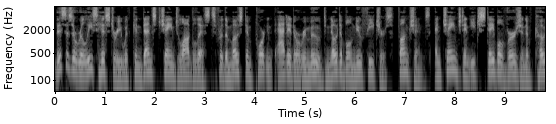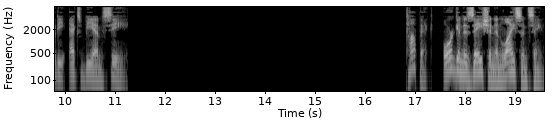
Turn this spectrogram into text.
This is a release history with condensed change log lists for the most important added or removed notable new features, functions, and changed in each stable version of Kodi XBMC. Topic: Organization and licensing.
